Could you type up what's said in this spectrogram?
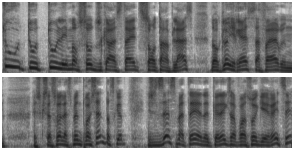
Tout, tout, tous les morceaux du casse-tête sont en place. Donc là, il reste à faire une... Est-ce que ça sera la semaine prochaine? Parce que je disais ce matin à notre collègue Jean-François Guérin, tu sais.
